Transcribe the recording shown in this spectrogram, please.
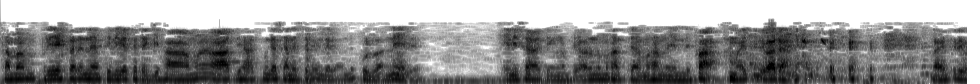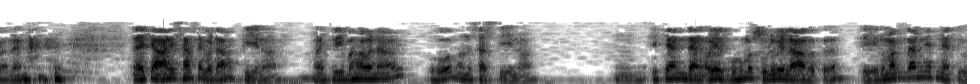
තමන් ප්‍රිය කරන පිළිවෙතට ගියාම ආධ්‍යාත්මික සැනසෙල ඉඳගන්න පුළුවන් නේද? ඒ නිසා ඉතින් අපි අරුණ මහත්තයා මහාන වෙන්න එපා. මෛත්‍රී වඩන්න. මෛත්‍රී වඩන්න. ඒක ආනිසංස ගොඩාක් තියෙනවා. මෛත්‍රී භාවනාවේ බොහෝම අනුසස් තියෙනවා. ඒ කියන්නේ දැන් ඔය බොහොම සුළු වෙලාවක තේරුමක් දන්නේ නැතුව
